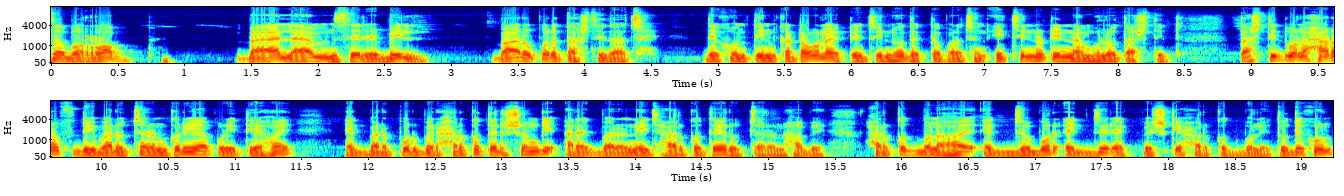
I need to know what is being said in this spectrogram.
জব রব, বা লাম, জির বিল, বার উপরে তাস্তিদ আছে। দেখুন, তিন কাটাওয়ালা একটি চিহ্ন দেখতে পাচ্ছেন। এই চিহ্নটির নাম হলো তাস্তিদ তাস্তিদওয়ালা হরফ দুইবার উচ্চারণ করিয়া পড়িতে হয়। একবার পূর্বের হরকতের সঙ্গে আর একবার নিজ হরকতের উচ্চারণ হবে। হরকত বলা হয় এক জবর, এক জের, এক পেশকে হরকত বলে। তো দেখুন,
